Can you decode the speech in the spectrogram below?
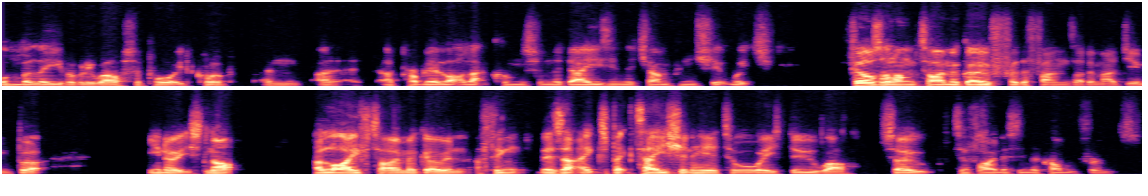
unbelievably well supported club and I, I, probably a lot of that comes from the days in the championship, which feels a long time ago for the fans, I'd imagine. But you know, it's not a lifetime ago, and I think there's that expectation here to always do well. So to find us in the conference,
